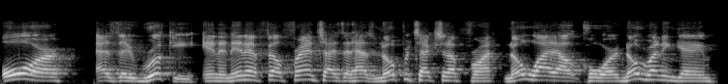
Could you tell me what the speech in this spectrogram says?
or as a rookie in an NFL franchise that has no protection up front, no wideout core, no running game,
